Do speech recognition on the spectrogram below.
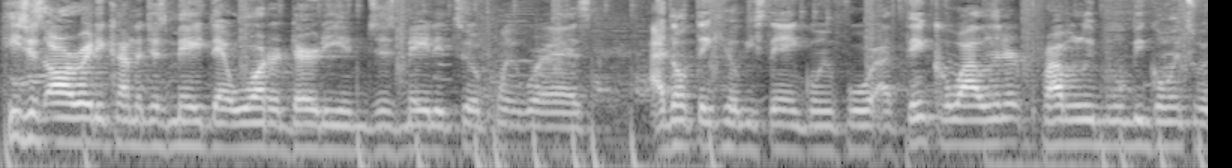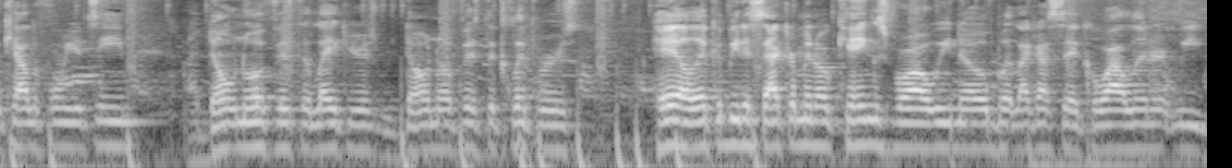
He's just already kind of just made that water dirty and just made it to a point whereas I don't think he'll be staying going forward. I think Kawhi Leonard probably will be going to a California team. I don't know if it's the Lakers. We don't know if it's the Clippers. Hell, it could be the Sacramento Kings for all we know. But like I said, Kawhi Leonard, we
